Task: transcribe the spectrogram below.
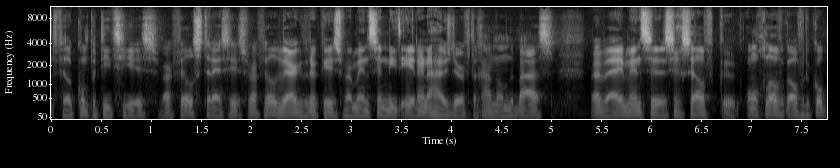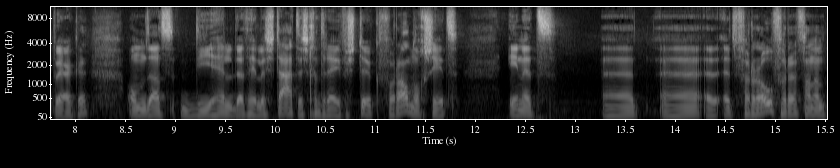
veel competitie is, waar veel stress is, waar veel werkdruk is, waar mensen niet eerder naar huis durven te gaan dan de baas, waarbij mensen zichzelf ongelooflijk over de kop werken, omdat die hele, dat hele statusgedreven stuk vooral nog zit in het uh, uh, het veroveren van een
